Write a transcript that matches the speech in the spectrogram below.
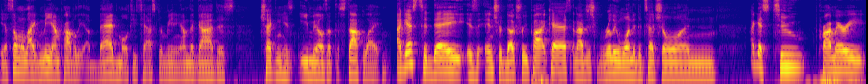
you know, someone like me, I'm probably a bad multitasker, meaning I'm the guy that's checking his emails at the stoplight. I guess today is an introductory podcast, and I just really wanted to touch on, I guess, two primary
